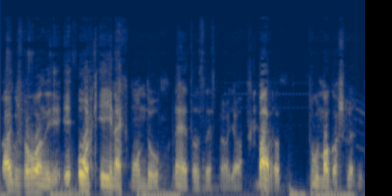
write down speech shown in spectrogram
Mágusban van egy ork énekmondó. Lehet az lesz, mert hogy a bárd az túl magas lenne.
